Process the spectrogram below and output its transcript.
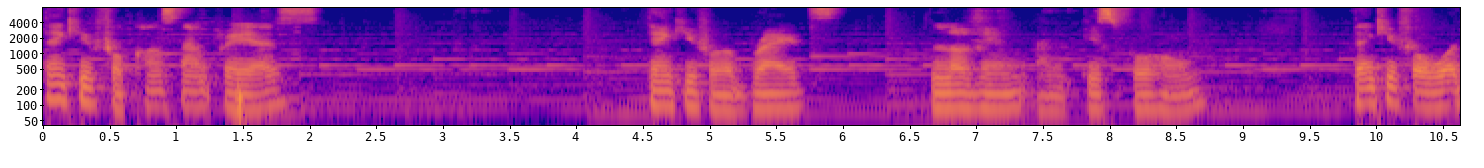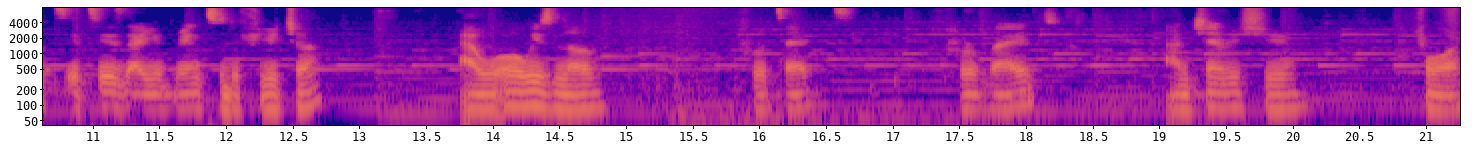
Thank you for constant prayers. Thank you for a bright, loving, and peaceful home. Thank you for what it is that you bring to the future. I will always love, protect, provide, and cherish you for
